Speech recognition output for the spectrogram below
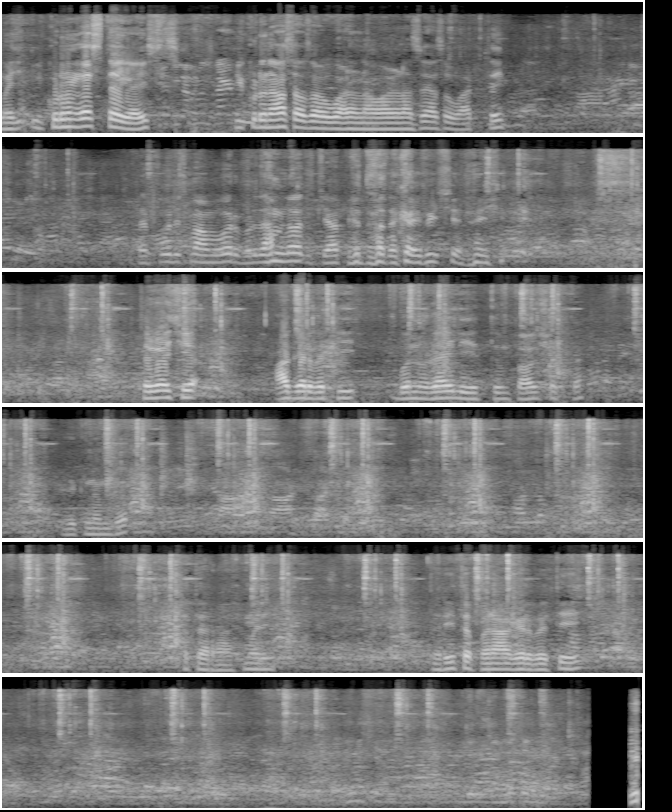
म्हणजे इकडून रस्ता आहे गाईस इकडून असा जाऊ वळणा वळणाचं आहे असं वाटतंय तर पोलीस मामा बरोबर जमलं होतं चहा पित होता काही विषय नाही तर गायची अगरबत्ती बनवून राहिली आहे तुम्ही पाहू शकता एक नंबर खतरनाकमध्ये. तर इथं पण अगरबत्ती. तरी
